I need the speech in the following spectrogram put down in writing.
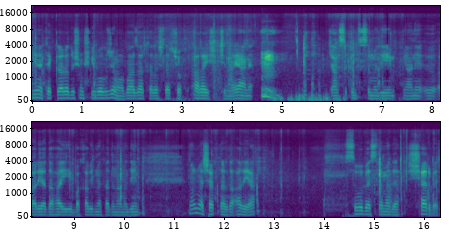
Yine tekrara düşmüş gibi olacağım ama bazı arkadaşlar çok arayış içinde. Yani can sıkıntısı mı diyeyim, yani e, arıya daha iyi bakabilmek adına mı diyeyim. Normal şartlarda arıya sıvı beslemede şerbet,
